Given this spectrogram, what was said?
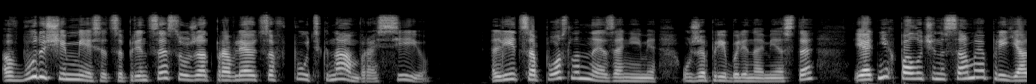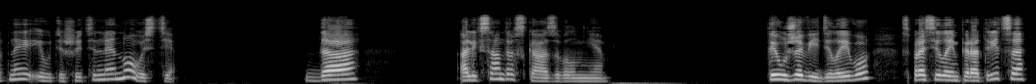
В будущем месяце принцессы уже отправляются в путь к нам, в Россию. Лица, посланные за ними, уже прибыли на место, и от них получены самые приятные и утешительные новости. Да, Александр сказывал мне. «Ты уже видела его?» — спросила императрица,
